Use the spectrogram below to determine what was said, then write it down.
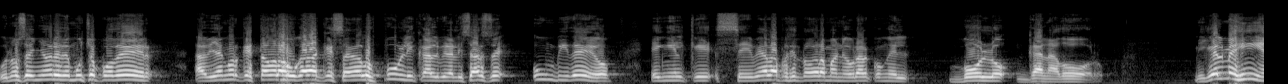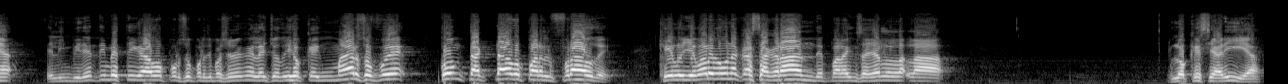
Unos señores de mucho poder habían orquestado la jugada que salió a luz pública al viralizarse un video en el que se ve a la presentadora maniobrar con el bolo ganador. Miguel Mejía, el invidente investigado por su participación en el hecho, dijo que en marzo fue contactado para el fraude, que lo llevaron a una casa grande para ensayar la lo que se haría.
